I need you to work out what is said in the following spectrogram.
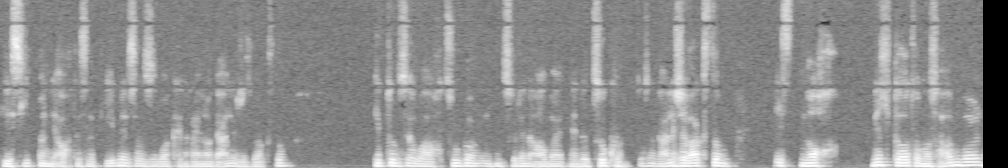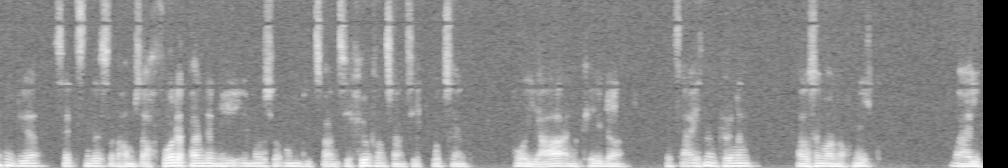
hier sieht man ja auch das Ergebnis, also es war kein rein organisches Wachstum, gibt uns aber auch Zugang eben zu den Arbeiten in der Zukunft. Das organische Wachstum ist noch nicht dort, wo wir es haben wollten. Wir setzen das und haben es auch vor der Pandemie immer so um die 20, 25 Prozent pro Jahr an Kläger bezeichnen können. Da sind wir noch nicht, weil,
